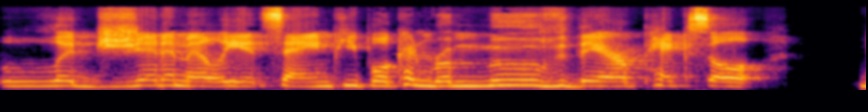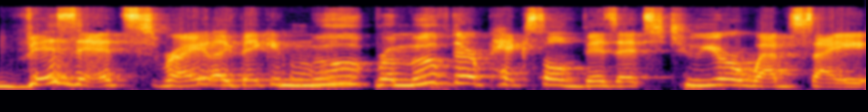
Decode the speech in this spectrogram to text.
legitimately it's saying people can remove their pixel visits, right? Like they can mm-hmm. move remove their pixel visits to your website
